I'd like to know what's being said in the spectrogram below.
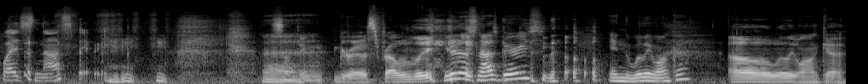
What's snozzberry? Uh, Something gross, probably. You don't know snozzberries no. in the Willy Wonka? Oh, Willy Wonka.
